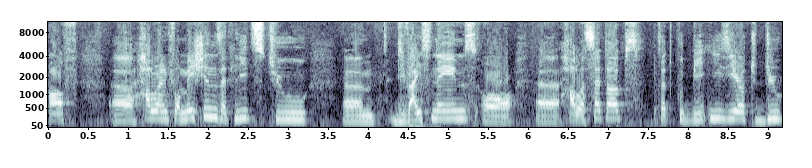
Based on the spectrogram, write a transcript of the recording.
of uh, hardware information that leads to um, device names or uh, hardware setups that could be easier to do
